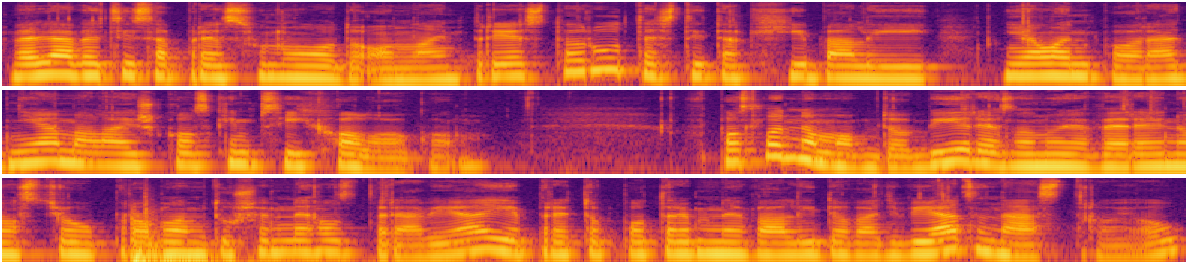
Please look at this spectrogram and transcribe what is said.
Veľa vecí sa presunulo do online priestoru, testy tak chýbali nielen poradniam, ale aj školským psychológom. V poslednom období rezonuje verejnosťou problém duševného zdravia, je preto potrebné validovať viac nástrojov,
